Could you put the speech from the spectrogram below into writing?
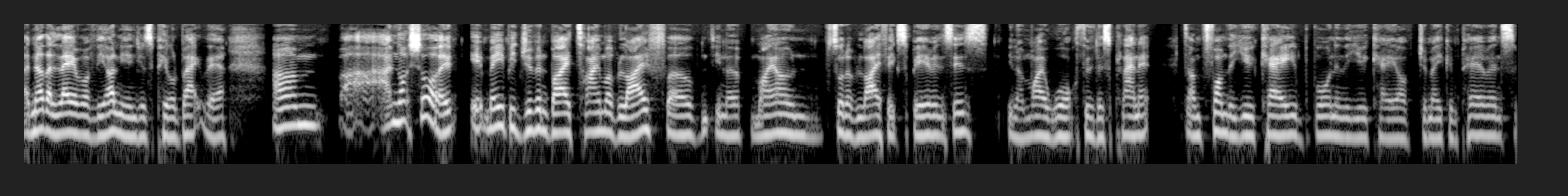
another layer of the onion just peeled back there. Um, I'm not sure. It, it may be driven by time of life, uh, you know, my own sort of life experiences, you know, my walk through this planet. I'm from the UK, born in the UK of Jamaican parents.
